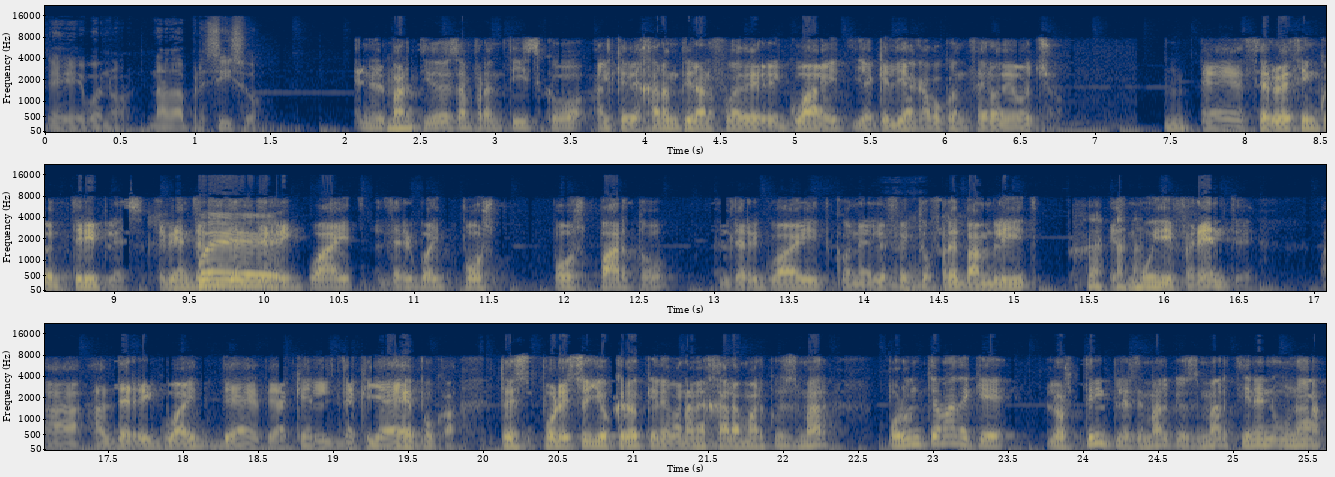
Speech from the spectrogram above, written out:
eh, bueno, nada preciso. En el partido de San Francisco, al que dejaron tirar fue a Derrick White y aquel día acabó con 0 de 8. 0 de 5 en triples. Evidentemente, el Derrick White, el Derrick White post, postparto, el Derrick White con el efecto Fred Van Vliet, es muy diferente al Derrick White de, aquel, de aquella época. Entonces, por eso yo creo que le van a dejar a Marcus Smart por un tema de que los triples de Marcus Smart tienen una,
